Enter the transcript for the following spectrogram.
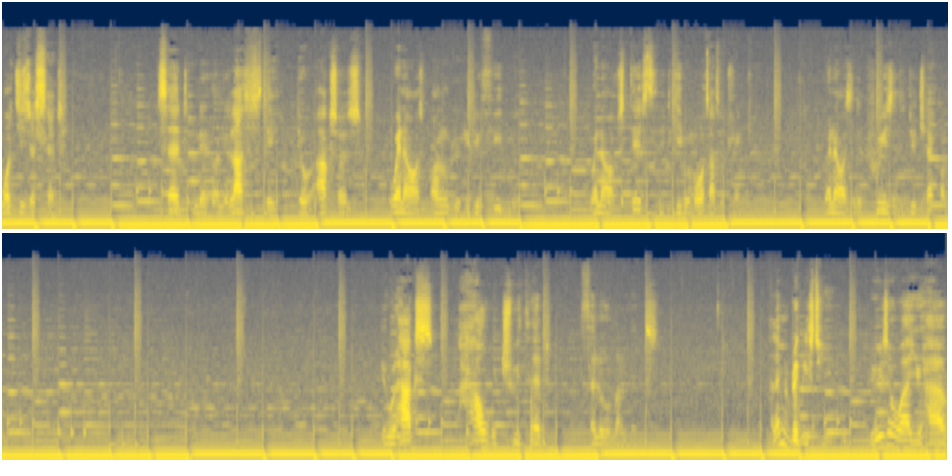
what Jesus said. He said on the last day, they will ask us, when I was hungry, did you feed me? When I was thirsty, did you give me water to drink? When I was in the prison, did you check on me? You will ask how we treated fellow human beings. And let me break this to you. The reason why you have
